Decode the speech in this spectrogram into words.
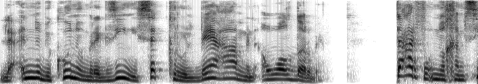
لأنه بيكونوا مركزين يسكروا البيعة من أول ضربة. تعرفوا إنه 50%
